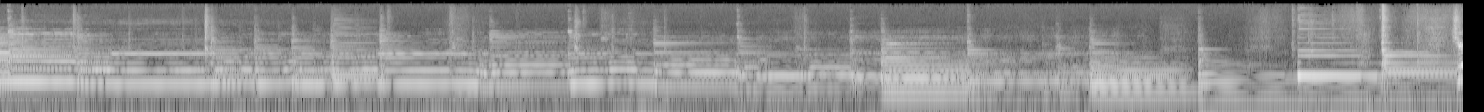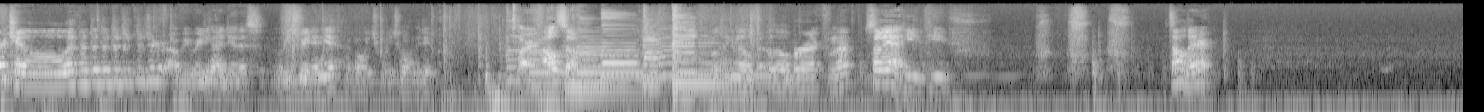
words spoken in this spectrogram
Are we really to do this? We just read India? Or which, which one we do? Alright, also, we'll take a little bit, a little break from that. So yeah, he, he, it's all there.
